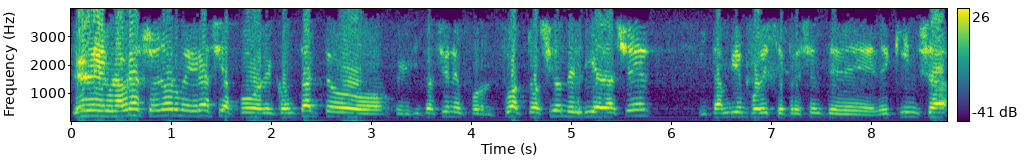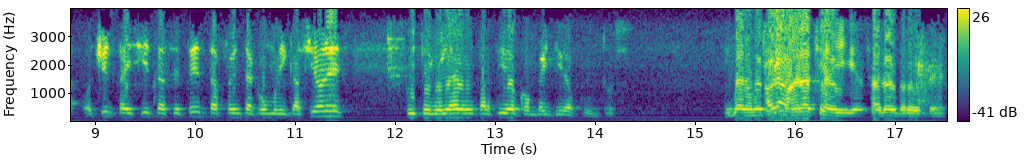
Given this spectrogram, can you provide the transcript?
Leonel, un abrazo enorme, gracias por el contacto, felicitaciones por tu actuación del día de ayer y también por este presente de, de 15 87 a 70 frente a Comunicaciones, fuiste goleador del partido con 22 puntos. Bueno, muchísimas gracias y un saludo para ustedes.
